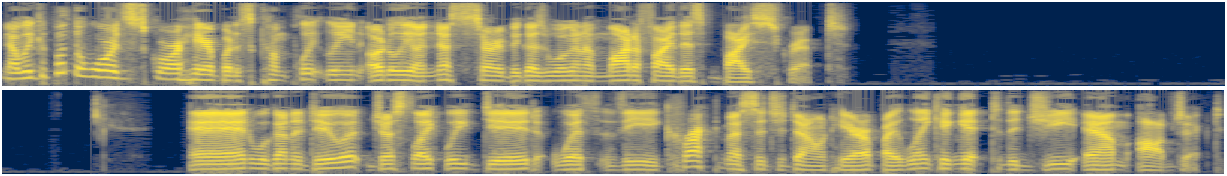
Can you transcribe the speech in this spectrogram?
Now we could put the word score here, but it's completely and utterly unnecessary because we're going to modify this by script. And we're going to do it just like we did with the correct message down here by linking it to the GM object.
